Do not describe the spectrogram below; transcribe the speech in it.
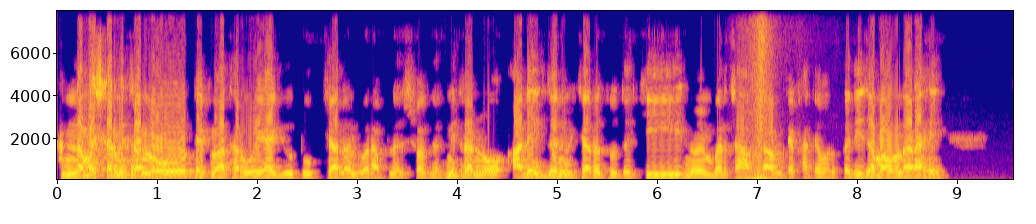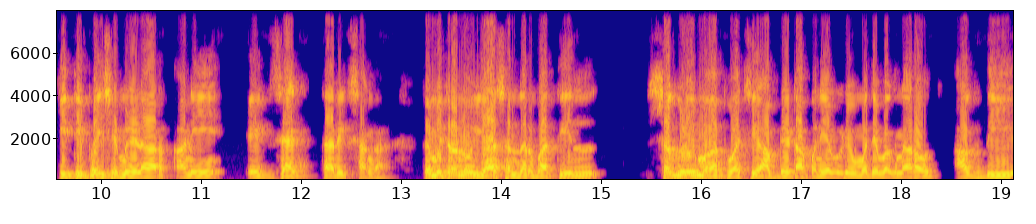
नमस्कार मित्रांनो टेक्नॉथर्व या युट्यूब चॅनलवर आपलं स्वागत. मित्रांनो अनेक जण विचारत होते की नोव्हेंबरचा हप्ता आमच्या खात्यावर कधी जमा होणार आहे? किती पैसे मिळणार? आणि एक्झॅक्ट तारीख सांगा. तर मित्रांनो या संदर्भातील सगळी महत्वाची अपडेट आपण या व्हिडिओमध्ये बघणार आहोत. अगदी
